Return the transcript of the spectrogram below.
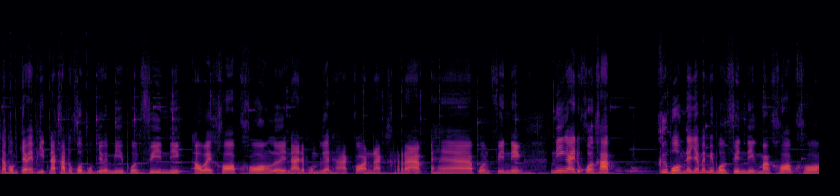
ถ้าผมจะไม่ผิดนะครับ ทุกคนผมจะไม่มีผลฟินิกเอาไว้ครอบครองเลยนะเดี๋ยวผมเลื่อนหาก่อนนะครับอ่าผลฟินิกนี่ไงทุกคนครับ คือผมเนี่ยยังไม่มีผลฟินิกมาครอบครอง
